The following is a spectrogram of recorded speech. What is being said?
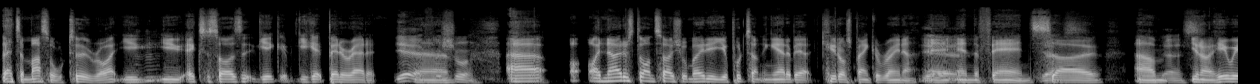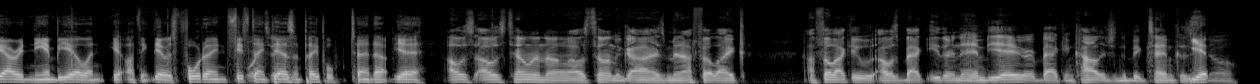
That's a muscle too, right? You you exercise it, you get, you get better at it. Yeah, Um, for sure. Uh, I- I noticed on social media you put something out about Qudos Bank Arena and, Yeah. and the fans. Yes. So, um, Yes. you know, here we are in the NBL, and yeah, I think there was 14, 15,000 people turned up. Yeah. I was I was telling uh, I was telling the guys, man, I felt like I felt like it was, I was back either in the NBA or back in college in the Big Ten because Yep. you know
